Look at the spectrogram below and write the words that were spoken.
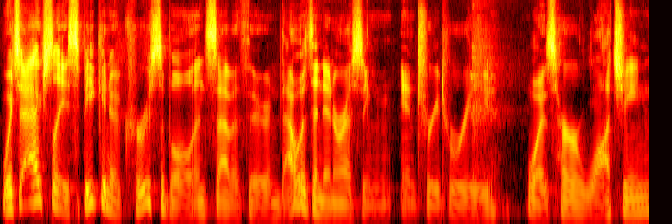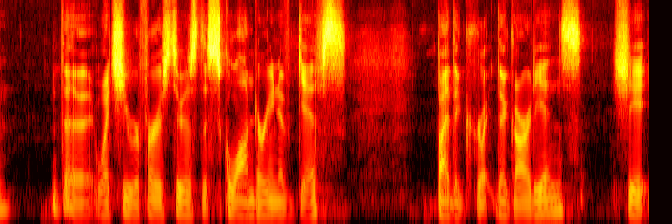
Which actually, speaking of Crucible and Savathun, that was an interesting entry to read. Was her watching the what she refers to as the squandering of gifts by the the Guardians. She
